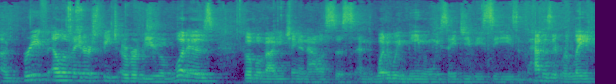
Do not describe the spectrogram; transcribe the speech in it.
a brief elevator speech overview of what is global value chain analysis and what do we mean when we say GVCs and how does it relate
